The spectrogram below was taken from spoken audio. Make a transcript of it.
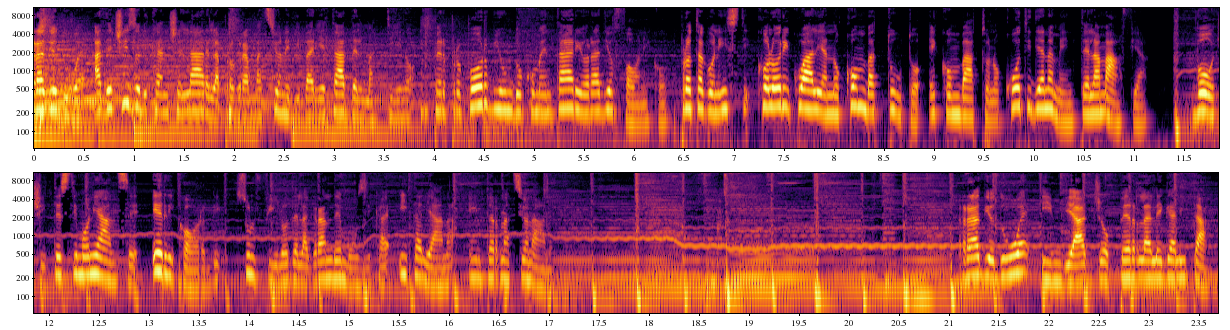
Radio 2 ha deciso di cancellare la programmazione di varietà del mattino per proporvi un documentario radiofonico. Protagonisti coloro i quali hanno combattuto e combattono quotidianamente la mafia. Voci, testimonianze e ricordi sul filo della grande musica italiana e internazionale. Radio 2 in viaggio per la legalità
